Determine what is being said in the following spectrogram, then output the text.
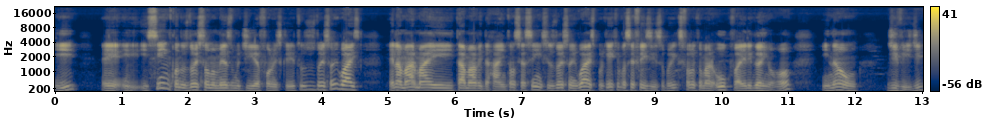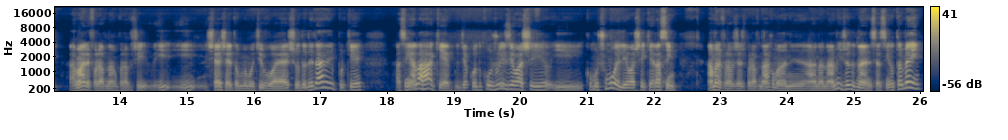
E, e, e, sim, quando os dois são no mesmo dia foram escritos, os dois são iguais. Elamar mai tamavidha. Então, se assim, se os dois são iguais, por que que você fez isso? Por que, que você falou que o Mar Ukva ele ganhou e não divide? Amar falava não para e Shesha, então o meu motivo é Shuda Derai, porque assim ela que é de acordo com o juiz, eu achei e como Shmuel, eu achei que era assim. Amar Rav Nachman, Ananami Judanan, se assim eu também,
